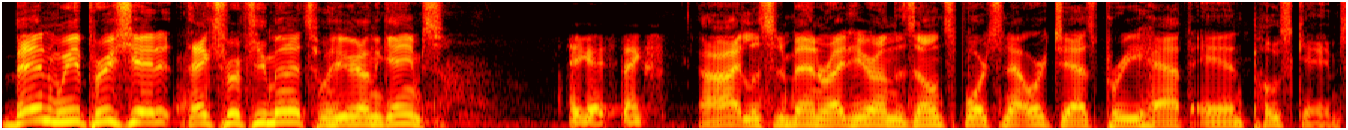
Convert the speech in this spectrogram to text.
Ben, we appreciate it. Thanks for a few minutes. We'll hear you on the games. Hey guys, thanks. All right, listen to Ben right here on the Zone Sports Network, Jazz pre, half, and post games.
